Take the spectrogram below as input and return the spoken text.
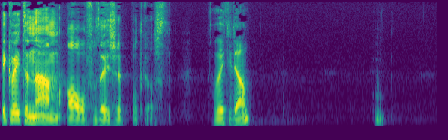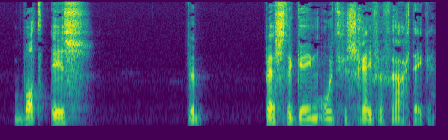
ik weet de naam al van deze podcast. Hoe heet hij dan? Wat is de beste game ooit geschreven? Vraagteken.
